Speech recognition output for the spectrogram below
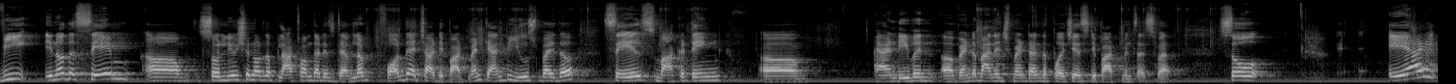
we, you know, the same uh, solution or the platform that is developed for the HR department can be used by the sales, marketing, uh, and even uh, vendor management and the purchase departments as well. So AI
